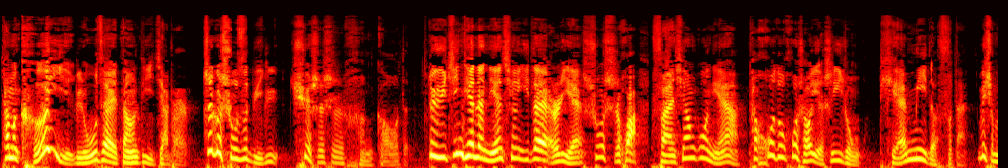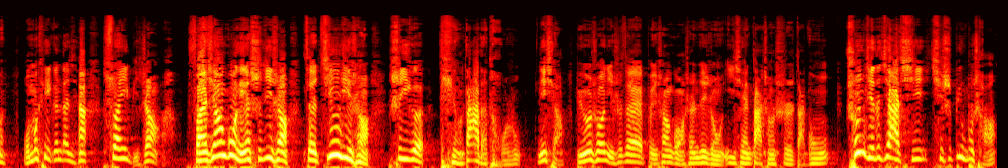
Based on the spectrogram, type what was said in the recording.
他们可以留在当地加班。这个数字比率确实是很高的。对于今天的年轻一代而言，说实话，返乡过年啊，它或多或少也是一种。甜蜜的负担，为什么？我们可以跟大家算一笔账啊。返乡过年实际上在经济上是一个挺大的投入。你想，比如说你是在北上广深这种一线大城市打工，春节的假期其实并不长，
